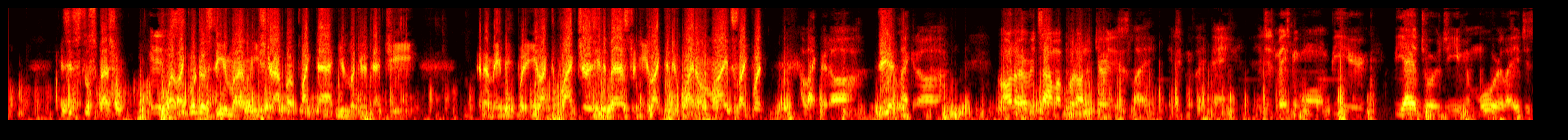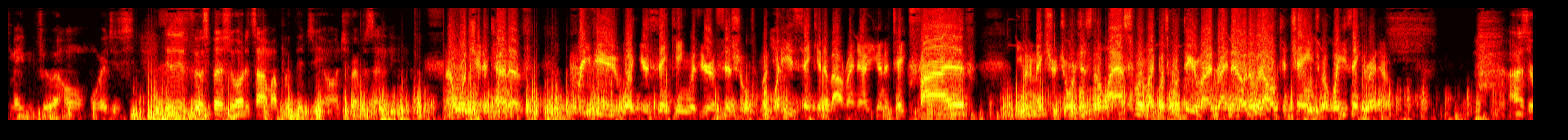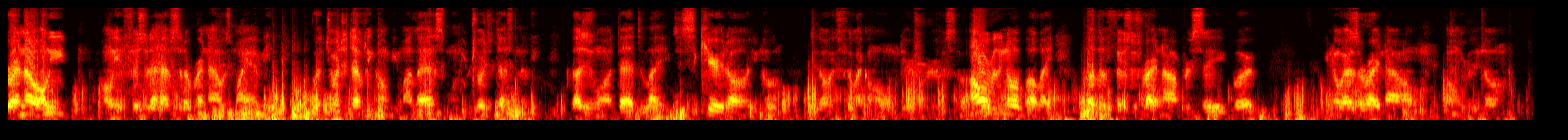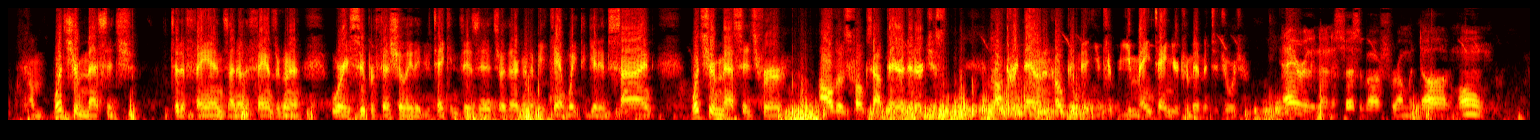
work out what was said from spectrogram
is it still special? It is. What, like, what goes through your mind when you strap up like that and you're looking at that G? And I mean, what, do you like the black jersey the best, or do you like the new white on whites? Like, what? I like it all. Do you? I like it all. I don't know. Every time I put on the jersey, it's like, it just be like, dang. It just makes me want to be here be at Georgia even more. Like it just made me feel at home more. It just it just feels special all the time I put the G on, just representing it. I want you to kind of preview what you're thinking with your officials. What, what are you thinking about right now? You're going to take five. You're going to make sure Georgia's the last one. Like, what's going through your mind right now? I know it all can change, but what are you thinking right now? Honestly, right now, only only official that I have set up right now is Miami, but Georgia definitely gonna be my last one. Georgia definitely. I just want that to like just secure it all, you know. Just always feel like I'm home there for real. So I don't really know about like other officials right now per se, but you know, as of right now, I don't really know. Um, what's your message to the fans? I know the fans are going to worry superficially that you're taking visits or they're going to be can't wait to get him signed. What's your message for all those folks out there that are just hunkering down and hoping that you can, you maintain your commitment to Georgia? It ain't really nothing to stress about. For I'm a dog. I'm home.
